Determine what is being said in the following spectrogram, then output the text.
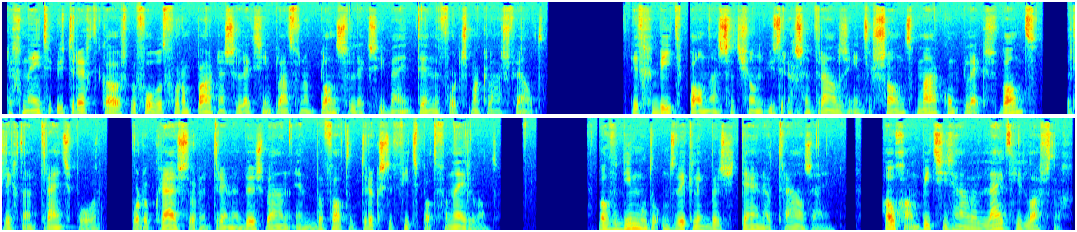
De gemeente Utrecht koos bijvoorbeeld voor een partnerselectie in plaats van een planselectie bij een tender voor het Smakkelaarsveld. Dit gebied, pal aan station Utrecht Centraal, is interessant, maar complex, want het ligt aan het treinspoor, wordt doorkruist door een tram- en busbaan en bevat het drukste fietspad van Nederland. Bovendien moet de ontwikkeling budgetair neutraal zijn. Hoge ambities halen lijkt hier lastig.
